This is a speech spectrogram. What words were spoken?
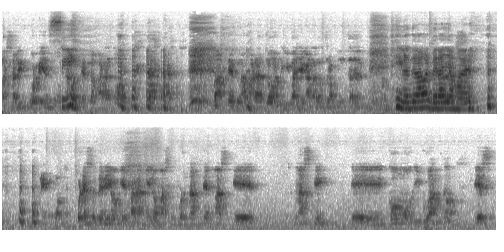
va a salir corriendo, va a hacer la maratón. va a hacer la maratón y va a llegar a la otra punta del mundo. Y no te va a volver a llamar. Por eso te digo que para mí lo más importante, más que, más que eh, cómo y cuándo, es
